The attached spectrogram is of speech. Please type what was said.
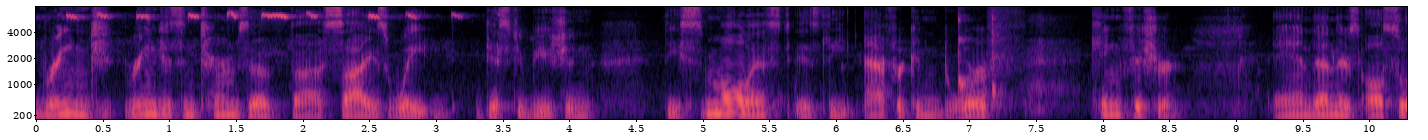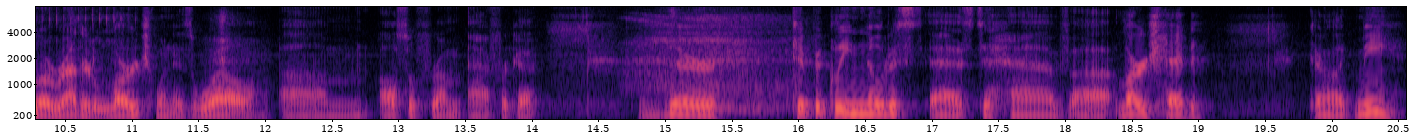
range ranges in terms of uh, size, weight, distribution. The smallest is the African dwarf kingfisher, and then there's also a rather large one as well, um, also from Africa. They're typically noticed as to have uh, large head, kind of like me,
